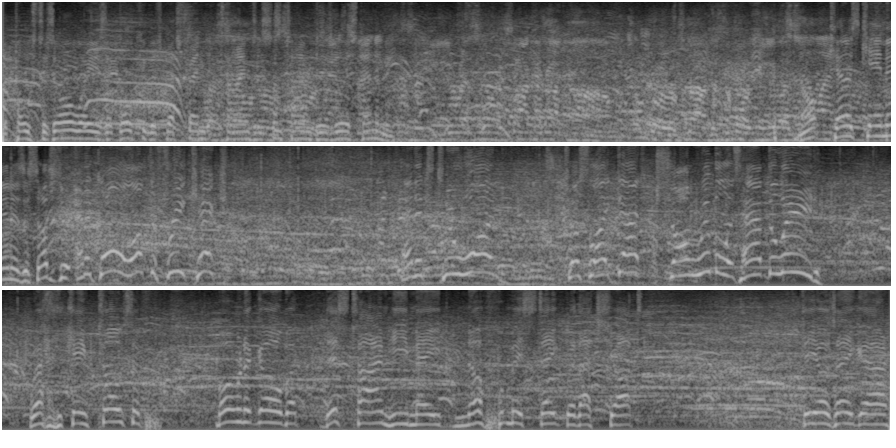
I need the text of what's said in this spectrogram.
the post is always a goalkeeper's best friend at times and sometimes his worst enemy. No, Kenas came in as a substitute and a goal off the free kick. And it's 2-1. Just like that, Sean Wimble has had the lead. Well, he came close a moment ago, but this time he made no mistake with that shot. Theo Zagar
